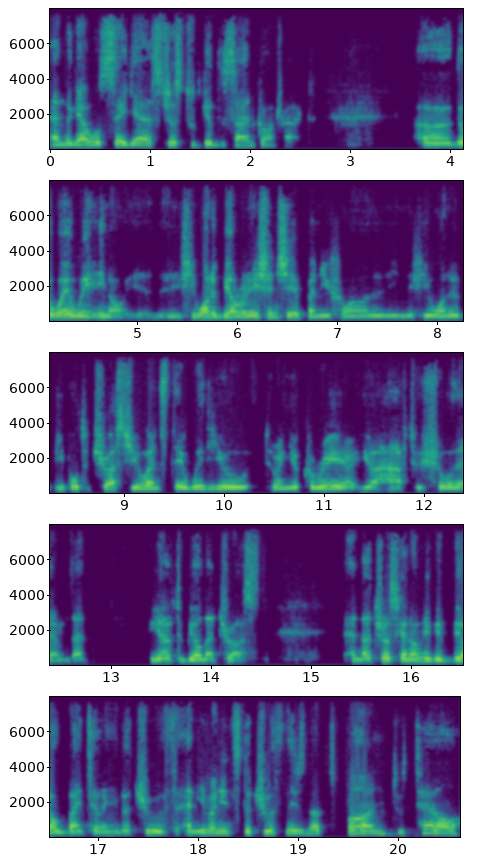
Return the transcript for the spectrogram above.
And the guy will say yes just to get the signed contract. Uh, the way we, you know, if you want to build a relationship and if you want, if you want people to trust you and stay with you during your career, you have to show them that you have to build that trust. And that trust can only be built by telling the truth. And even if the truth is not fun to tell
